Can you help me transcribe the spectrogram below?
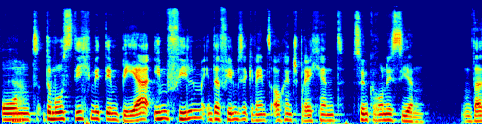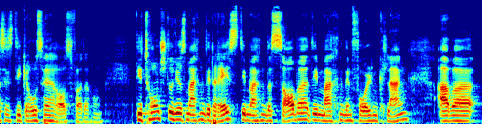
Und ja. du musst dich mit dem Bär im Film, in der Filmsequenz auch entsprechend synchronisieren. Und das ist die große Herausforderung. Die Tonstudios machen den Rest, die machen das sauber, die machen den vollen Klang, aber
